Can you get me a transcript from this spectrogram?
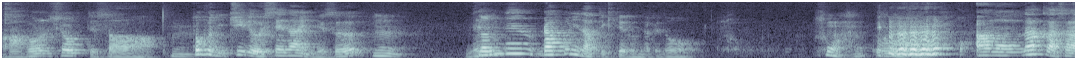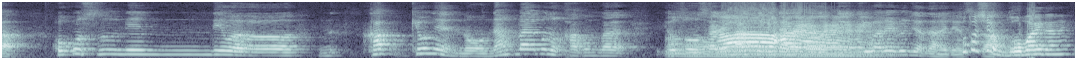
花粉症ってさ、うん。特に治療してないんです？と、うん、年々楽になってきてるんだけど。そうなの？あのなんかさここ数年ではか去年の何倍もの花粉が予想されますみたいなのって言われるじゃないですか。今年は5倍だね。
